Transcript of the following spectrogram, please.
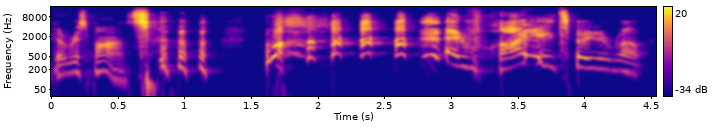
good response. and why are you turning around?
